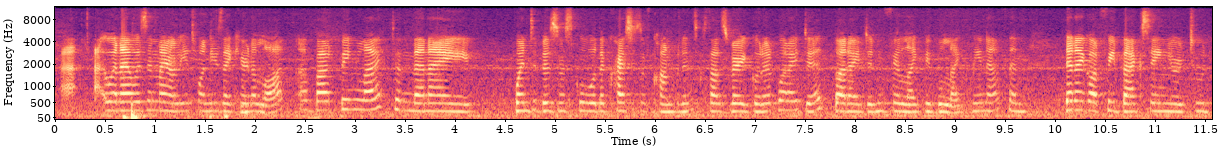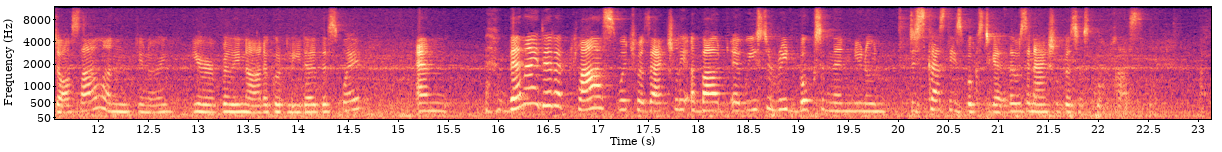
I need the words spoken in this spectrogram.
Uh, when I was in my early 20s, I cared a lot about being liked, and then I went to business school with a crisis of confidence because I was very good at what I did, but I didn't feel like people liked me enough. And then I got feedback saying you're too docile and you know you're really not a good leader this way. And then I did a class which was actually about uh, we used to read books and then you know discuss these books together. There was an actual business school class,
